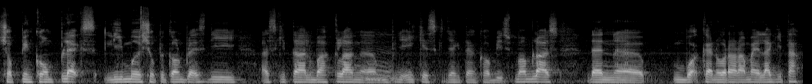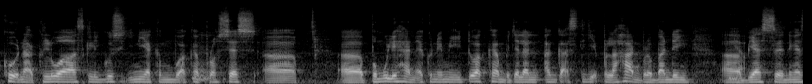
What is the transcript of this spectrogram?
shopping kompleks lima shopping kompleks di uh, sekitar Lembah Kelang uh, hmm. mempunyai kes kejangkitan COVID-19 dan uh, membuatkan orang ramai lagi takut nak keluar sekaligus ini akan membuatkan hmm. proses uh, uh, pemulihan ekonomi itu akan berjalan agak sedikit perlahan berbanding uh, ya. biasa dengan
